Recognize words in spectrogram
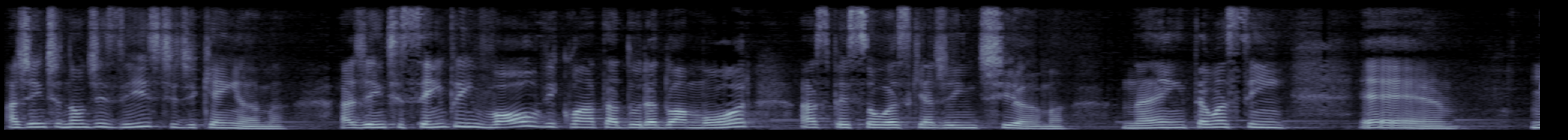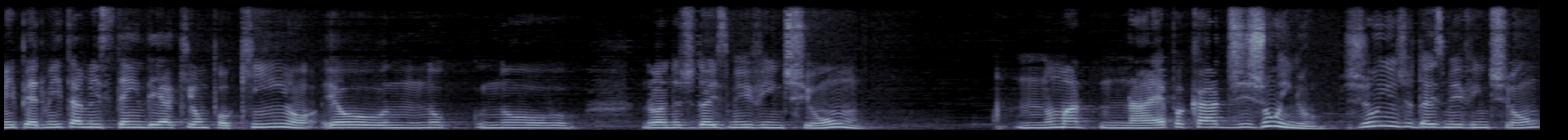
A gente não desiste de quem ama a gente sempre envolve com a atadura do amor as pessoas que a gente ama, né? Então, assim, é, me permita me estender aqui um pouquinho. Eu, no, no, no ano de 2021, numa, na época de junho, junho de 2021,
